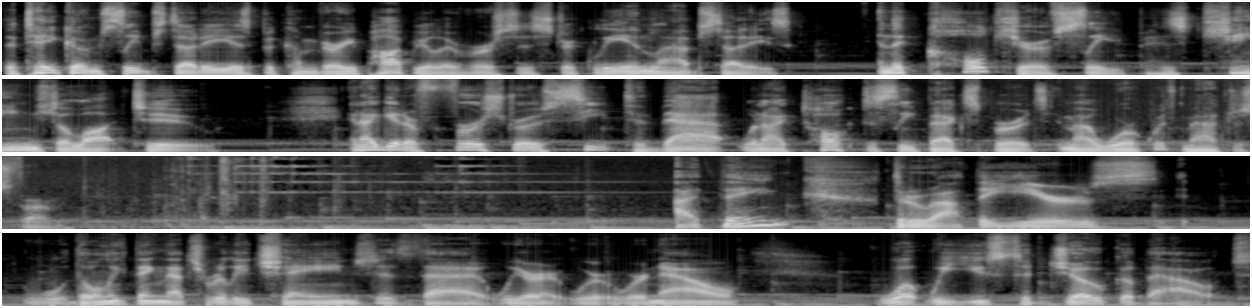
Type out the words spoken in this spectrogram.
The take home sleep study has become very popular versus strictly in lab studies. And the culture of sleep has changed a lot too. And I get a first row seat to that when I talk to sleep experts in my work with Mattress Firm. I think throughout the years, the only thing that's really changed is that we are we're, we're now what we used to joke about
